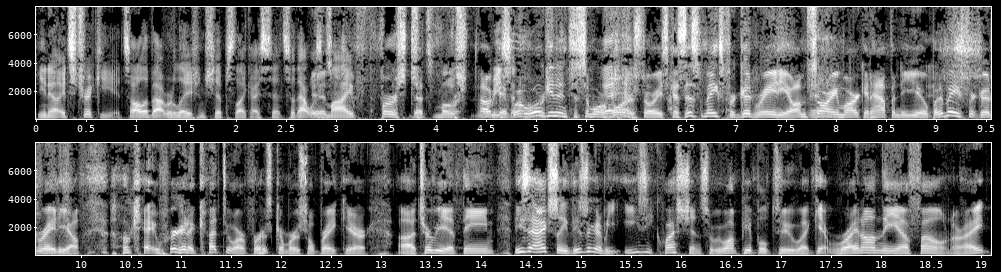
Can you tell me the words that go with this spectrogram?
you know, it's tricky. It's all about relationships, like I said. So that was my first, That's most okay. recent. We'll, we'll get into some more horror stories because this makes for good radio. I'm sorry, Mark, it happened to you, but it makes for good radio. Okay, we're going to cut to our first commercial break here. Uh, trivia theme. These actually these are going to be easy questions, so we want people to uh, get right on the uh, phone. All right,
